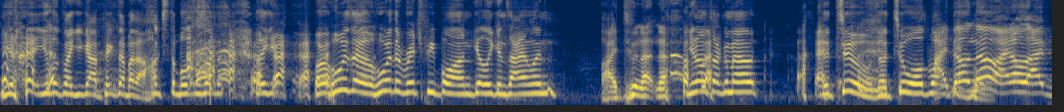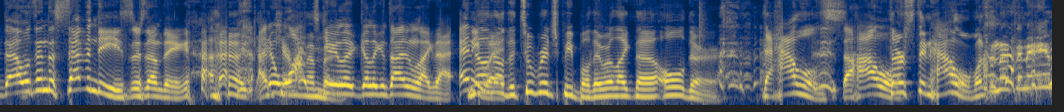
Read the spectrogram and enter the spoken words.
you, you look like you got picked up by the Huxtables or something. Like, or who are the who are the rich people on Gilligan's Island? I do not know. You know what I'm talking about? The two, the two old white. I don't people. know. I don't. I that was in the seventies or something. I, don't watch. Gill- Gilligan's Island like that. Anyway, No, no, the two rich people. They were like the older, the Howells. the Howells. Thurston Howell, wasn't that the name?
